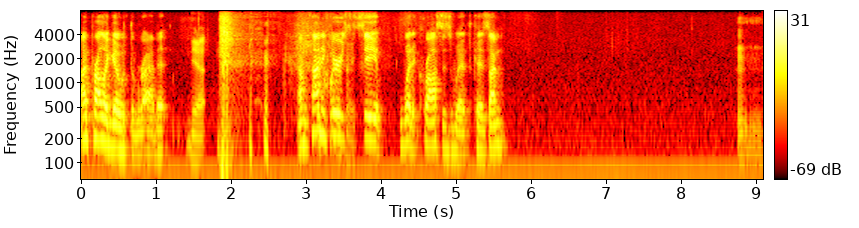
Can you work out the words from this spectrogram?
I'd probably go with the rabbit. Yeah. I'm kind of curious to see what it crosses with because I'm Mhm.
